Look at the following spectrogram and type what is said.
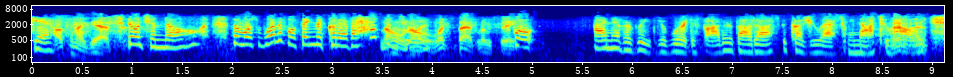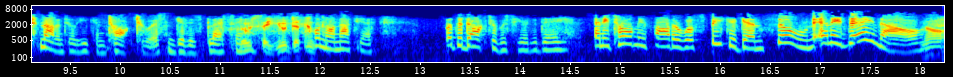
Guess. How can I guess? Don't you know? The most wonderful thing that could ever happen No, to no. us. What's that, Lucy? Well, I never breathed a word to Father about us because you asked me not to. Howard. Not until he can talk to us and give his blessing. Lucy, you didn't. Oh, no, not yet. But the doctor was here today, and he told me Father will speak again soon, any day now. No,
